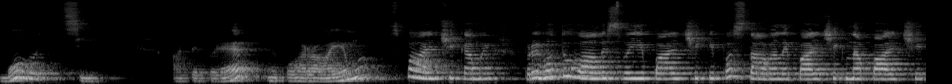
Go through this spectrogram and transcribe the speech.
Молодці. А тепер ми пограємо з пальчиками. Приготували свої пальчики, поставили пальчик на пальчик.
